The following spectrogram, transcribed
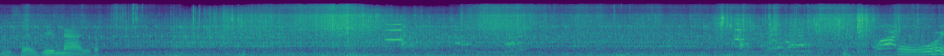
มีใส่ยืนหน้าอยู่ครับโอ้ย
